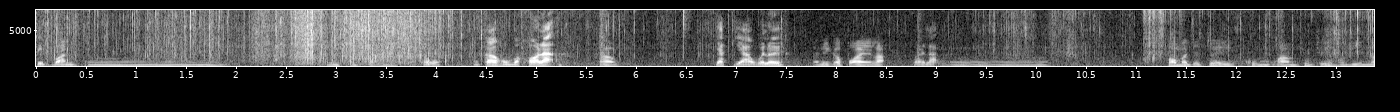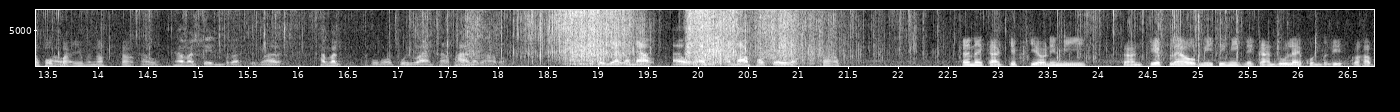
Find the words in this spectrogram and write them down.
สิบวันอืมอันนี้สิบวันครับผมแล้วก็ผมบอกเคาะละครับ ยักยาวไปเลย อันนี้ก็ปล่อยละ ไปละ อืม เพราะมันจะช่วยคุมความชุ่มชื้นของดินแล้วพวกครับใบมันเนาะครับครับผมถ้ามันเป็นปกติว่าถ้ามันผมเอาปุ๋ยหวานข้างพานแล้วก็เอาแต่ยากันน้ำเอาเอาน้ำโพเตยอะครับแล้วในการเก็บเกี่ยวนี่มีการเก็บแล้วมีเทคนิคในการดูแลผลผลิตก็ครับ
